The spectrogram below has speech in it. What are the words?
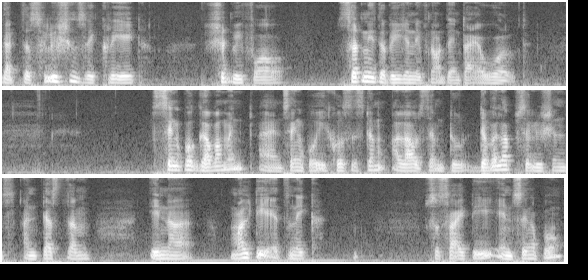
that the solutions they create should be for certainly the region, if not the entire world. Singapore government and Singapore ecosystem allows them to develop solutions and test them in a multi-ethnic society in Singapore.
